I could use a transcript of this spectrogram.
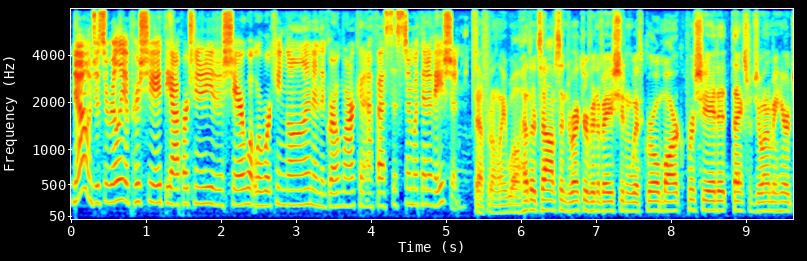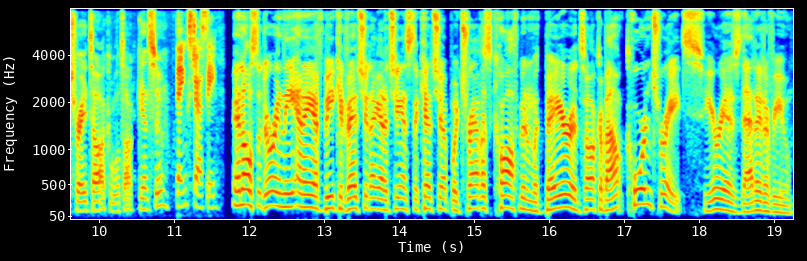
No, just to really appreciate the opportunity to share what we're working on in the Growmark and FS system with innovation. Definitely. Well, Heather Thompson, Director of Innovation with Growmark, appreciate it. Thanks for joining me here at Trade Talk, and we'll talk again soon. Thanks, Jesse. And also during the NAFB convention, I got a chance to catch up with Travis Coffman with Bayer and talk about corn traits. Here is that interview.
